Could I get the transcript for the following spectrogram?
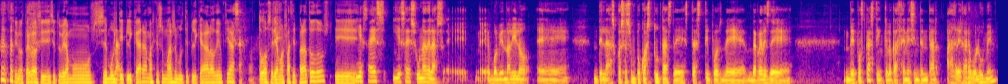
Sí, no está claro. Si, tuviéramos, se multiplicara, más que sumar, se multiplicara la audiencia, todo sería más fácil para todos. Y... esa es, y esa es una de las, eh, eh, volviendo al hilo, eh, de las cosas un poco astutas de estos tipos de redes de, de podcasting, que lo que hacen es intentar agregar volumen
